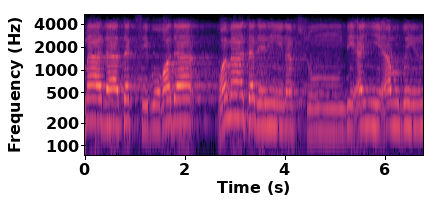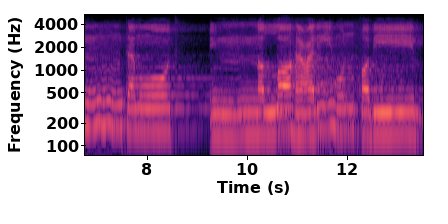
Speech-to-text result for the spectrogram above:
ماذا تكسب غدا وما تدري نفس بأي أرض تموت. إن الله عليم خبير.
